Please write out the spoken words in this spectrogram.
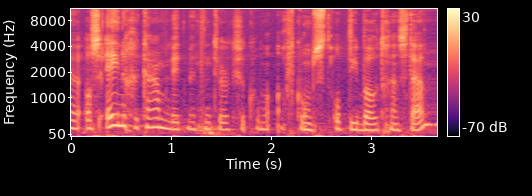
uh, als enige Kamerlid met een Turkse afkomst op die boot gaan staan.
